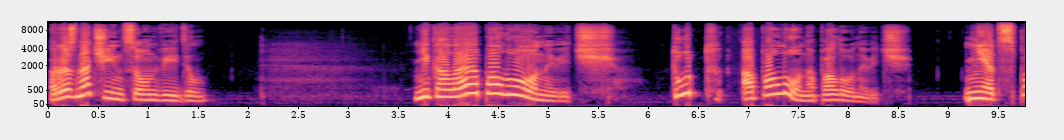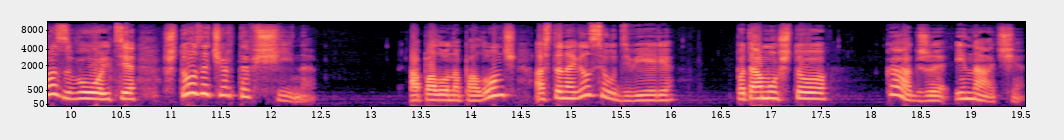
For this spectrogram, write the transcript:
Разночинца он видел. Николай Аполлонович, тут Аполлон Аполлонович. Нет, позвольте, что за чертовщина? Аполлон Аполлоныч остановился у двери, потому что как же иначе?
